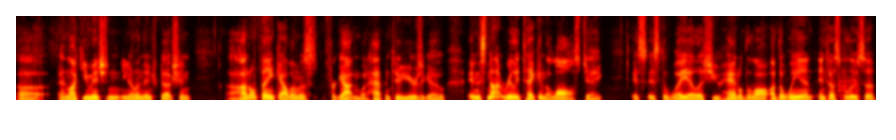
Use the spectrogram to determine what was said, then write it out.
Uh, and like you mentioned, you know, in the introduction, uh, I don't think Alabama's forgotten what happened two years ago. And it's not really taking the loss, Jake. It's it's the way LSU handled the law of the win in Tuscaloosa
